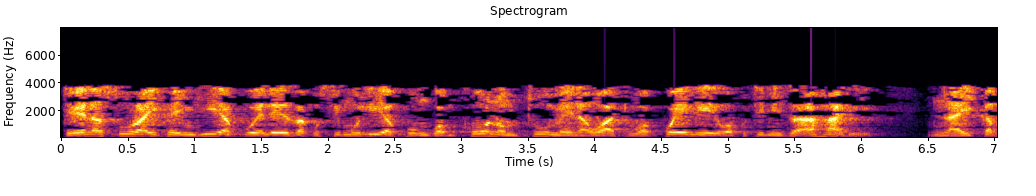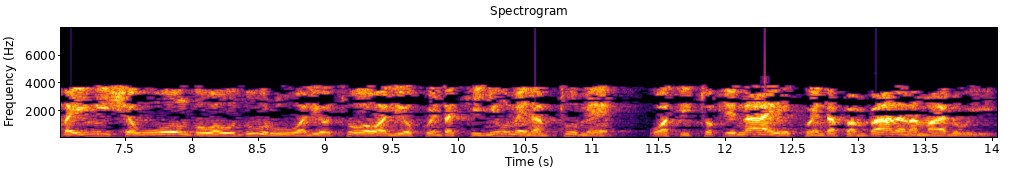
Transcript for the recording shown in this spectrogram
Tena sura ikaingia kueleza kusimulia kuungwa mkono mtume na watu wa kweli wa kutimiza ahadi na ikabainisha uongo wa udhuru waliotoa waliokwenda kinyume na mtume wasitoke naye kwenda pambana na maadui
